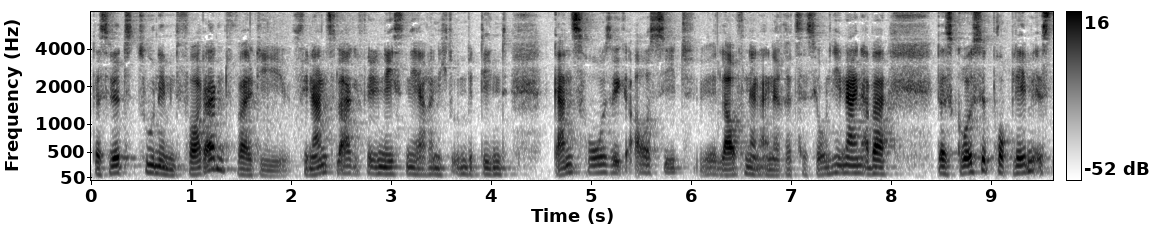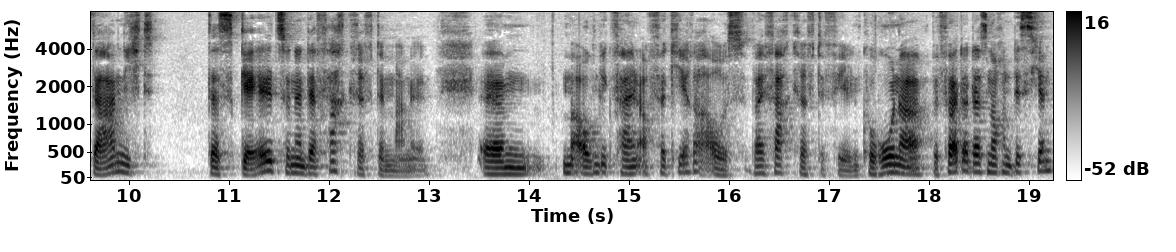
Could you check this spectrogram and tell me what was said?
Das wird zunehmend fordernd, weil die Finanzlage für die nächsten Jahre nicht unbedingt ganz rosig aussieht. Wir laufen in eine Rezession hinein, aber das größte Problem ist da nicht das Geld, sondern der Fachkräftemangel. Ähm, Im Augenblick fallen auch Verkehre aus, weil Fachkräfte fehlen. Corona befördert das noch ein bisschen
